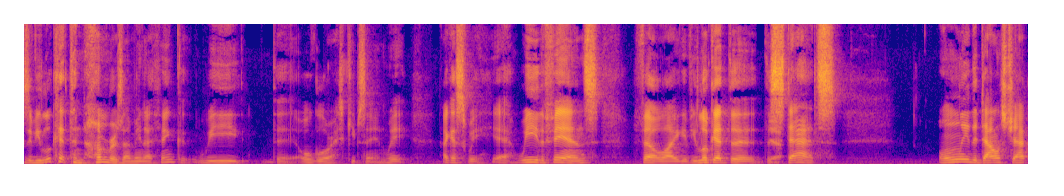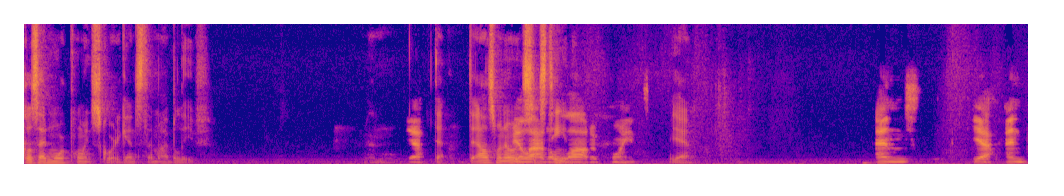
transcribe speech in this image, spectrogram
Because if you look at the numbers, I mean, I think we, the old glory, I keep saying we, I guess we, yeah, we the fans felt like if you look at the the yeah. stats, only the Dallas Jackals had more points scored against them, I believe. And yeah, Dallas went 0 we allowed 16. a lot of points. Yeah, and yeah, and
